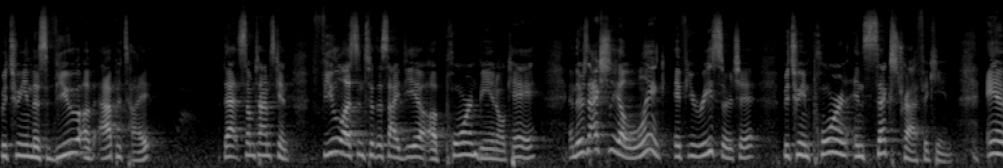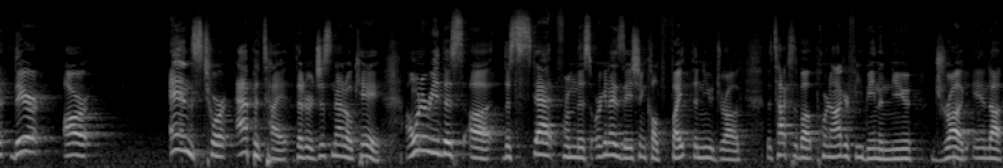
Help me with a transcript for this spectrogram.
between this view of appetite that sometimes can fuel us into this idea of porn being okay. And there's actually a link, if you research it, between porn and sex trafficking. And there are ends to our appetite that are just not okay. I want to read this uh, the stat from this organization called Fight the New Drug that talks about pornography being the new drug. And uh,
